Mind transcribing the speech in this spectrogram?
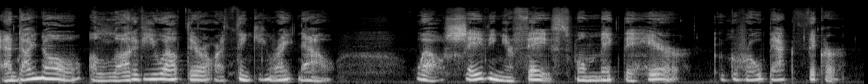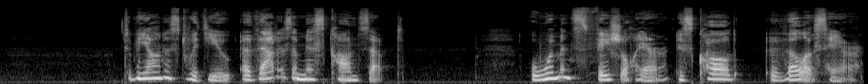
And I know a lot of you out there are thinking right now, well, shaving your face will make the hair grow back thicker. To be honest with you, that is a misconcept. A woman's facial hair is called vellus hair.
